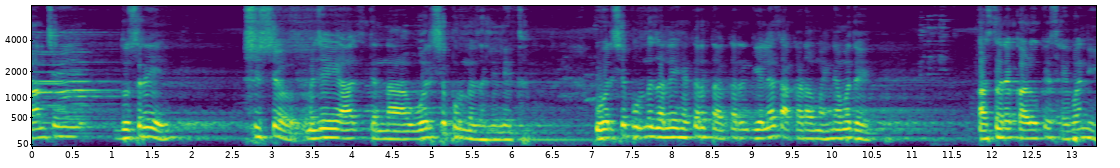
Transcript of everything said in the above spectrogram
आमचे दुसरे शिष्य म्हणजे आज त्यांना वर्ष पूर्ण झालेले आहेत. वर्ष पूर्ण झाले हे करता कारण गेल्याच आखाडा महिन्यामध्ये असणाऱ्या काळोखे साहेबांनी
